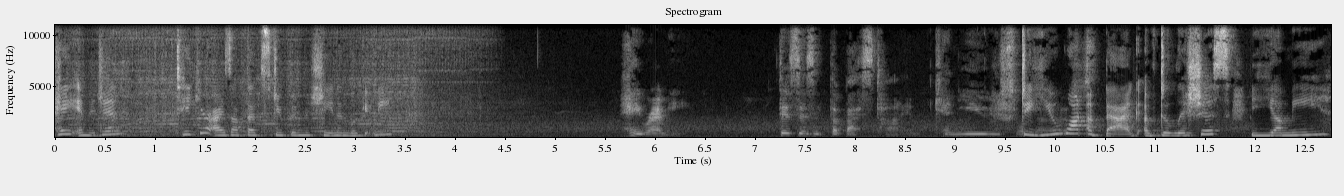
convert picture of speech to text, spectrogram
Hey, Imogen, take your eyes off that stupid machine and look at me. Hey, Remy. This isn't the best time. Can you. Do you want a bag of delicious, yummy,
